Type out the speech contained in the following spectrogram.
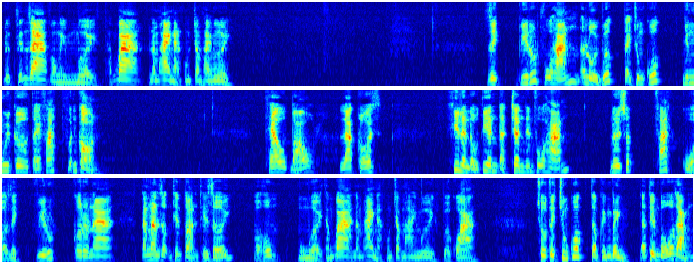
được diễn ra vào ngày 10 tháng 3 năm 2020. Dịch virus Vũ Hán đã lùi bước tại Trung Quốc nhưng nguy cơ tái phát vẫn còn. Theo báo La Croix, khi lần đầu tiên đặt chân đến Vũ Hán, nơi xuất phát của dịch virus corona đang lan rộng trên toàn thế giới vào hôm 10 tháng 3 năm 2020 vừa qua, Chủ tịch Trung Quốc Tập Cảnh Bình đã tuyên bố rằng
